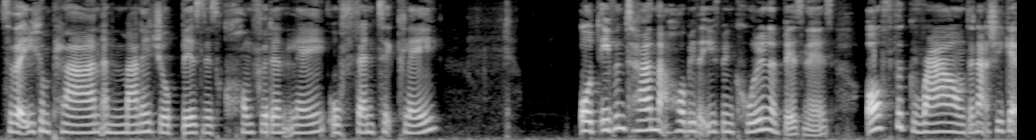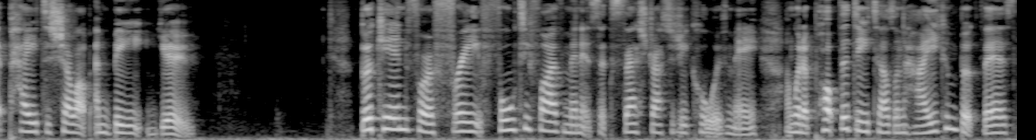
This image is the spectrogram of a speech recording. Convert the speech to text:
so that you can plan and manage your business confidently, authentically? Or even turn that hobby that you've been calling a business off the ground and actually get paid to show up and be you. Book in for a free 45 minute success strategy call with me. I'm going to pop the details on how you can book this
